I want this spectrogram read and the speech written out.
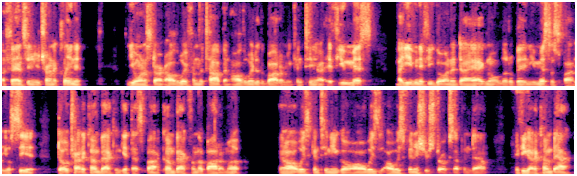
a fence and you're trying to clean it, you want to start all the way from the top and all the way to the bottom and continue. If you miss, like even if you go on a diagonal a little bit and you miss a spot, you'll see it. Don't try to come back and get that spot. Come back from the bottom up and always continue to go. Always, always finish your strokes up and down. If you got to come back,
